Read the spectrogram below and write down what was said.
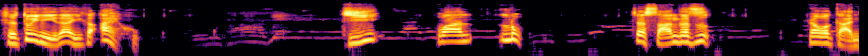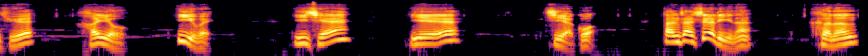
是对你的一个爱护。急弯路这三个字，让我感觉很有意味。以前。也解过，但在这里呢，可能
